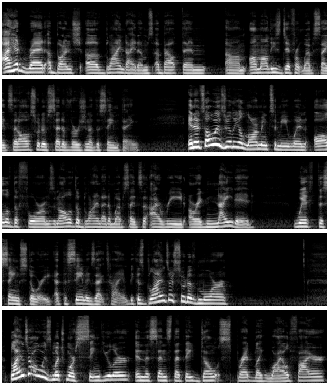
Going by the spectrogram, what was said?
I had read a bunch of blind items about them um, on all these different websites that all sort of said a version of the same thing. And it's always really alarming to me when all of the forums and all of the blind item websites that I read are ignited with the same story at the same exact time because blinds are sort of more blinds are always much more singular in the sense that they don't spread like wildfire.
